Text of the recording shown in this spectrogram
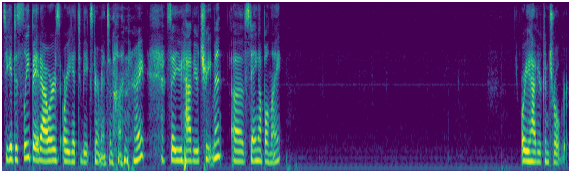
So you get to sleep eight hours or you get to be experimented on, right? So you have your treatment of staying up all night. Or you have your control group.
